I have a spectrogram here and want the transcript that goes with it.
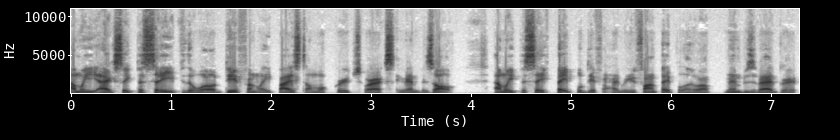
And we actually perceive the world differently based on what groups we're actually members of. And we perceive people differently. We find people who are members of our group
